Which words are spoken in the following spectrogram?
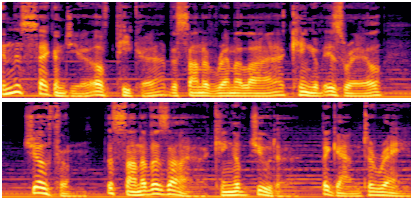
In the second year of Pekah, the son of Remaliah, king of Israel, Jotham, the son of Uzziah, king of Judah, began to reign.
